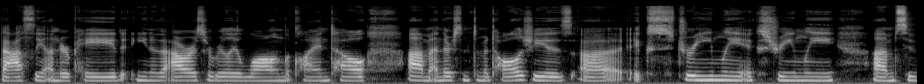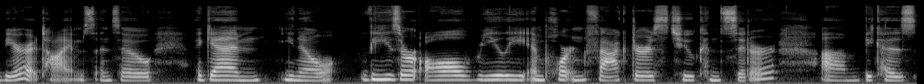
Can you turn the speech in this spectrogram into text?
vastly underpaid. You know the hours are really long the clientele um, and their symptomatology is uh, extremely extremely um, severe at times. And so again you know these are all really important factors to consider um, because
